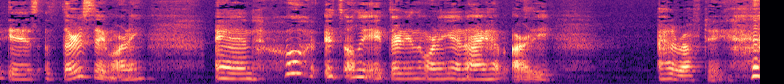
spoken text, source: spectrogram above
It is a Thursday morning, and whew, it's only 8.30 in the morning, and I have already had a rough day.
